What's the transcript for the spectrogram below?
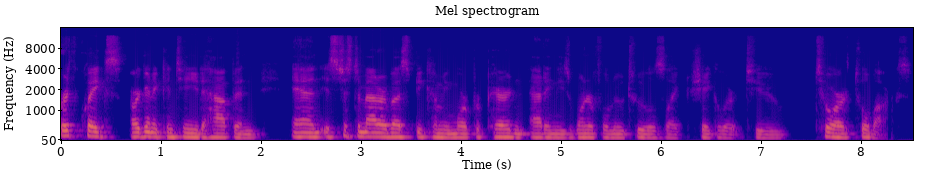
Earthquakes are going to continue to happen. And it's just a matter of us becoming more prepared and adding these wonderful new tools like Shake Alert to to our toolbox.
